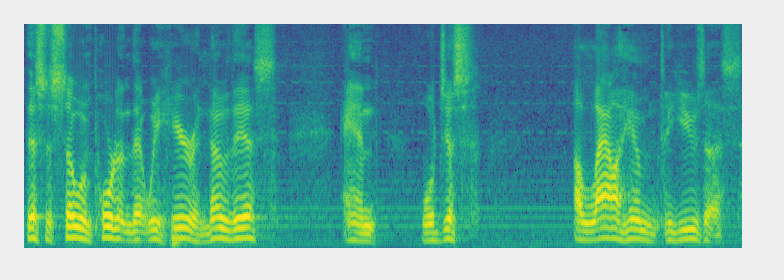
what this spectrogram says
This is so important that we hear and know this, and we'll just allow Him to use us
